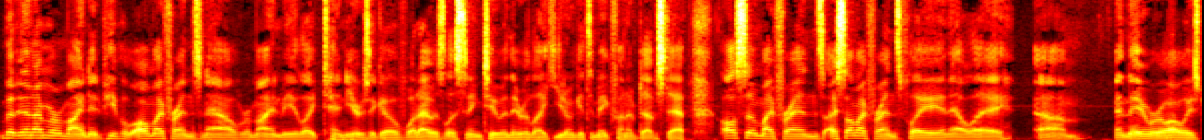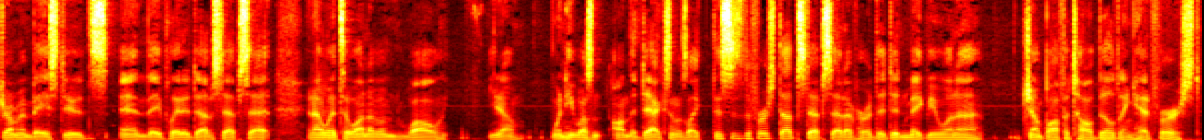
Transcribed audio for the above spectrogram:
But then I'm reminded people, all my friends now remind me like 10 years ago of what I was listening to, and they were like, you don't get to make fun of dubstep. Also, my friends, I saw my friends play in LA, um, and they were always drum and bass dudes, and they played a dubstep set. And I went to one of them while, you know, when he wasn't on the decks and was like, this is the first dubstep set I've heard that didn't make me want to jump off a tall building head first.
